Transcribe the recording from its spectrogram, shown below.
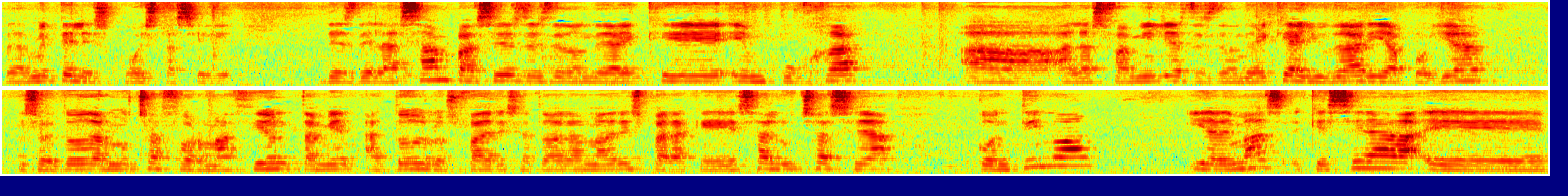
realmente les cuesta seguir. Desde las AMPAS es desde donde hay que empujar a, a las familias, desde donde hay que ayudar y apoyar y sobre todo dar mucha formación también a todos los padres y a todas las madres para que esa lucha sea continua y además que sea eh,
